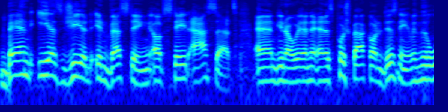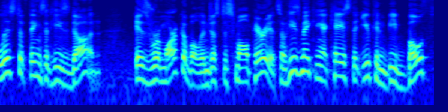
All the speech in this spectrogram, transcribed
banned ESG investing of state assets, and you know, and, and has pushed back on Disney. I mean, the list of things that he's done is remarkable in just a small period. So he's making a case that you can be both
